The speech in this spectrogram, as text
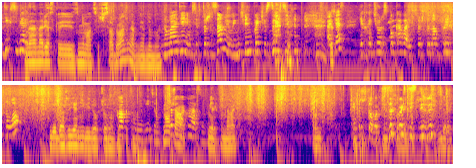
Иди к себе. На нарезкой заниматься часа два, наверное, я думаю. Но мы оденемся в то же самое, и вы ничего не почувствуете. А сейчас я хочу распаковать все, что нам пришло. Я даже я не видел, что там. Как ты не видел? Ну так, мельком, давай. Там, Это что вообще такое здесь лежит? убирай.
